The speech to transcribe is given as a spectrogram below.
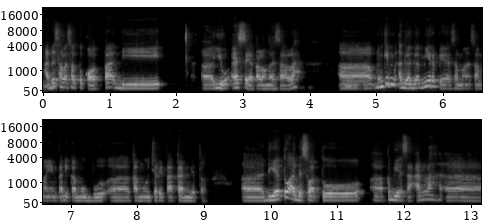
Ada Hmm. salah satu kota di eh, US ya kalau nggak salah. Eh, Mungkin agak-agak mirip ya sama sama yang tadi kamu bu, eh, kamu ceritakan gitu. Eh, dia tuh ada suatu eh, kebiasaan lah eh,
